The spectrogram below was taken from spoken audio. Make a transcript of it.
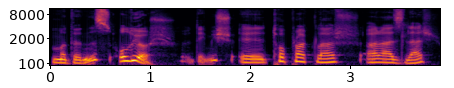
rastlamadığınız oluyor demiş. E, topraklar, araziler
